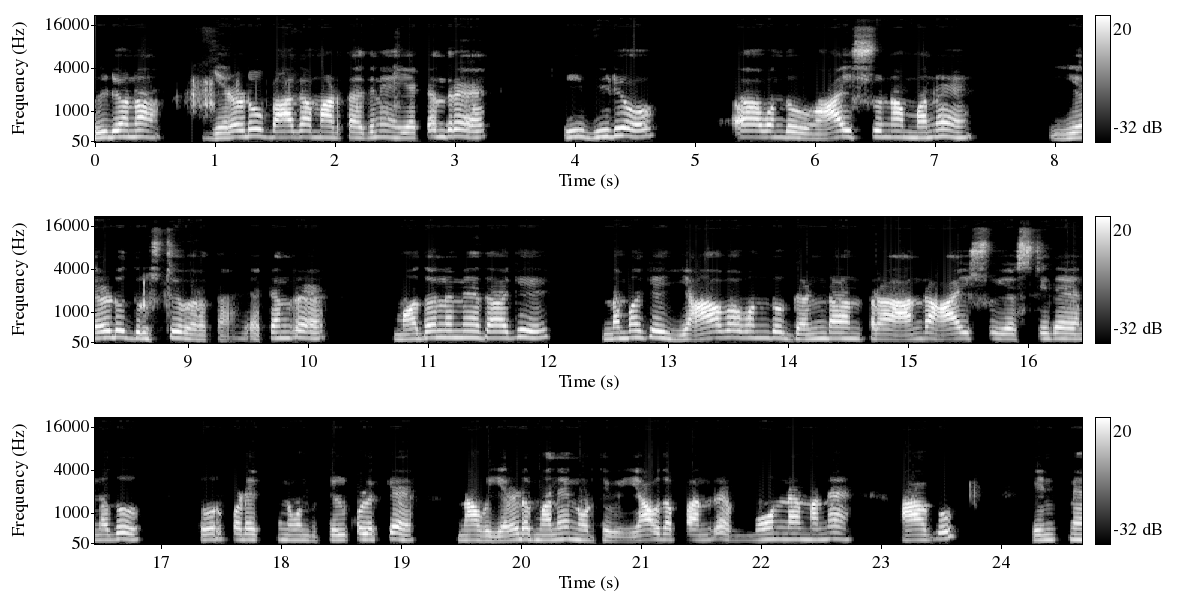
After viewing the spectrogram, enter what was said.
ವಿಡಿಯೋನ ಎರಡು ಭಾಗ ಮಾಡ್ತಾ ಇದ್ದೀನಿ. ಯಾಕಂದರೆ ಈ ವಿಡಿಯೋ ಒಂದು ಆಯುಷ್ಯನ ಮನೆ ಎರಡು ದೃಷ್ಟಿ ಬರುತ್ತೆ. ಯಾಕಂದರೆ ಮೊದಲನೇದಾಗಿ ನಮಗೆ ಯಾವ ಒಂದು ಗಂಡಾಂತರ, ಅಂದರೆ ಆಯುಷು ಎಷ್ಟಿದೆ ಅನ್ನೋದು ತೋರ್ಪಡೆ ಒಂದು ತಿಳ್ಕೊಳ್ಳೋಕ್ಕೆ ನಾವು ಎರಡು ಮನೆ ನೋಡ್ತೀವಿ. ಯಾವುದಪ್ಪ ಅಂದ್ರೆ ಮೂರನೇ ಮನೆ ಹಾಗೂ ಎಂಟನೇ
